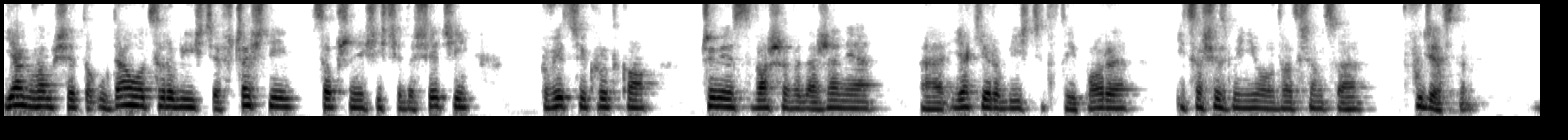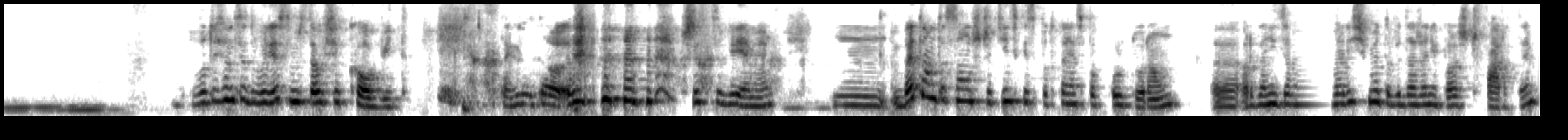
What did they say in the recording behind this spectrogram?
jak Wam się to udało, co robiliście wcześniej, co przynieśliście do sieci. Powiedzcie krótko, czym jest Wasze wydarzenie, jakie robiliście do tej pory i co się zmieniło w 2020. W 2020 stał się COVID, także to wszyscy wiemy. Mm, Beton to są szczecińskie spotkania z popkulturą. E, organizowaliśmy to wydarzenie po raz czwarty.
